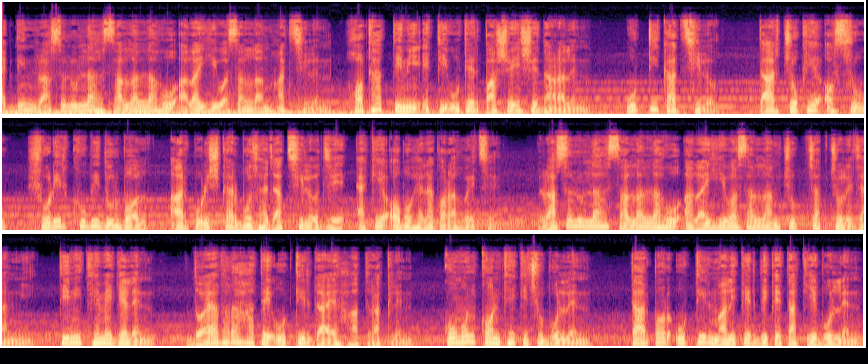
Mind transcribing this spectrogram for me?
একদিন রাসূলুল্লাহ সাল্লাল্লাহু আলাইহি ওয়াসাল্লাম হাঁটছিলেন। হঠাৎ তিনি একটি উটের পাশে এসে দাঁড়ালেন। উটটি কাঁদছিল। তার চোখে অশ্রু, শরীর খুবই দুর্বল, আর পরিষ্কার বোঝা যাচ্ছিল যে একে অবহেলা করা হয়েছে। রাসূলুল্লাহ সাল্লাল্লাহু আলাইহি ওয়াসাল্লাম চুপচাপ চলে যাননি। তিনি থেমে গেলেন, দয়াভরা হাতে উটটির গায়ে হাত রাখলেন। কোমল কণ্ঠে কিছু বললেন। তারপর উটটির মালিকের দিকে তাকিয়ে বললেন,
